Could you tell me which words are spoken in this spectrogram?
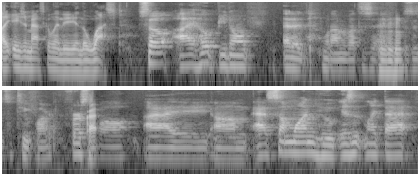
like Asian masculinity in the West. So I hope you don't edit what I'm about to say because it's a two part. First of Mm-hmm. All, I, um, as someone who isn't like that,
